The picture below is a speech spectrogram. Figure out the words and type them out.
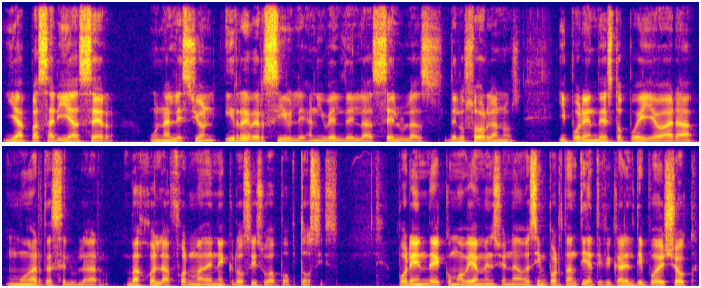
ya pasaría a ser una lesión irreversible a nivel de las células de los órganos y por ende esto puede llevar a muerte celular bajo la forma de necrosis o apoptosis. Por ende, como había mencionado, es importante identificar el tipo de shock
